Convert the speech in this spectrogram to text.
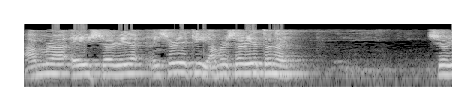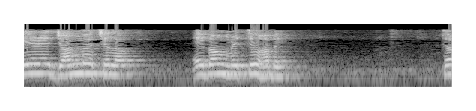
আমরা এই শরীর এই শরীর কি? আমরা শরীর তো নাই। শরীরে জন্ম ছিল এবং মৃত্যু হবে। তো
